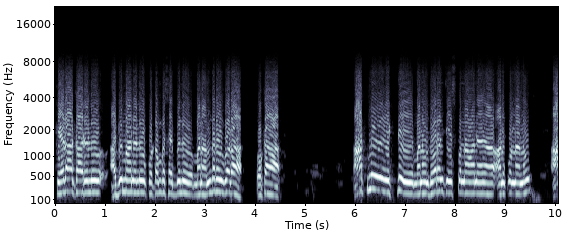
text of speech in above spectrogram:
క్రీడాకారులు అభిమానులు కుటుంబ సభ్యులు మన అందరం కూడా ఒక ఆత్మీయ వ్యక్తి మనం దూరం చేసుకున్నామని అనుకున్నాను. ఆ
